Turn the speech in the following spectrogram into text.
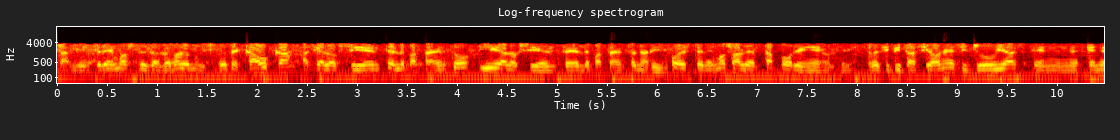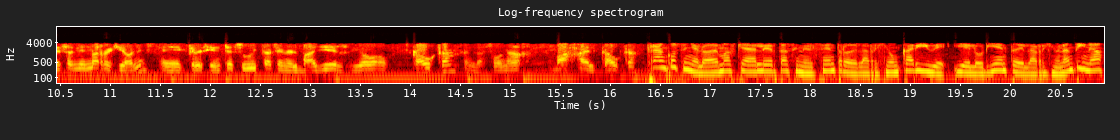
También tenemos desde luego los municipios de Cauca hacia el occidente del departamento y al occidente del departamento de Nariño. Pues tenemos alerta por eh, precipitaciones y lluvias en, en esas mismas regiones, eh, crecientes súbitas en el valle del río Cauca, en la zona baja del Cauca. Franco señaló además que hay alertas en el centro de la región Caribe y el oriente de la región andina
